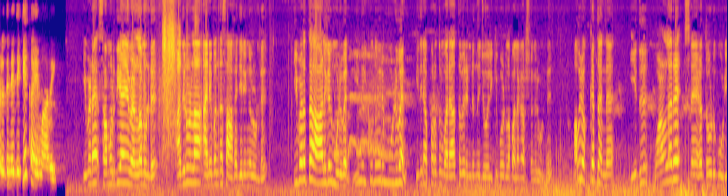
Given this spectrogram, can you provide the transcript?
പ്രതിനിധിക്ക് കൈമാറി. ഇവിടെ സമൃദ്ധിയായ വെള്ളമുണ്ട്. അതിനുള്ള അനുബന്ധ സാഹചര്യങ്ങളുണ്ട്. ഇവിടുത്തെ ആളുകൾ മുഴുവൻ ഈ നിൽക്കുന്നവർ മുഴുവൻ ഇതിനപ്പുറത്തും വരാത്തവരുണ്ടെന്ന് ജോലിക്ക് പോയിട്ടുള്ള പല കർഷകരും ഉണ്ട് അവരൊക്കെ തന്നെ ഇത് വളരെ സ്നേഹത്തോടു കൂടി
